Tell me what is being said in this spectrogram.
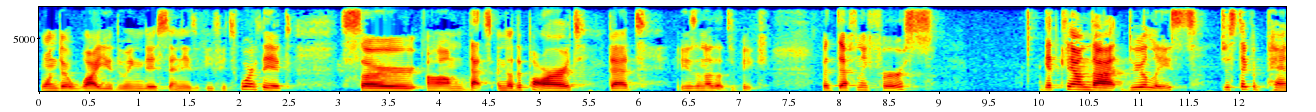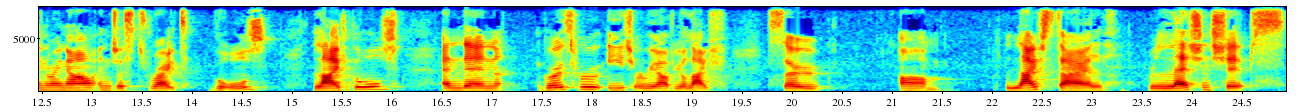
wonder why you're doing this and if it's worth it. So, um, that's another part that is another topic. But definitely, first, get clear on that, do a list. Just take a pen right now and just write goals, life goals, and then go through each area of your life. So, um, lifestyle, relationships,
